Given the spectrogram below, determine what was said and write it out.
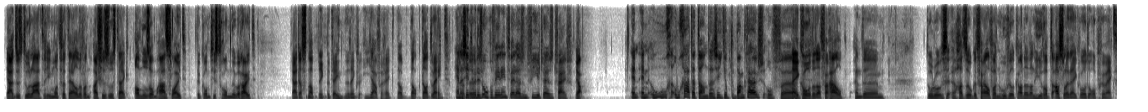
Ja, dus toen later iemand vertelde van als je zo sterk andersom aansluit, dan komt die stroom er weer uit. Ja, dat snapte ik meteen. Dan denk ik, ja, verrek, dat, dat, dat werkt. En dan zitten we eh, dus ongeveer in 2004, 2005. Ja. En, en hoe, hoe gaat dat dan? Dan zit je op de bank thuis? Of, uh... nee, ik hoorde dat verhaal. En de, toen hadden ze ook het verhaal van hoeveel kan er dan hier op de afsluitdijk worden opgewekt.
